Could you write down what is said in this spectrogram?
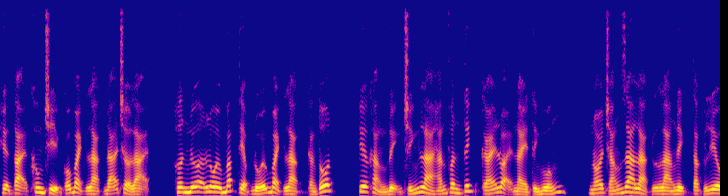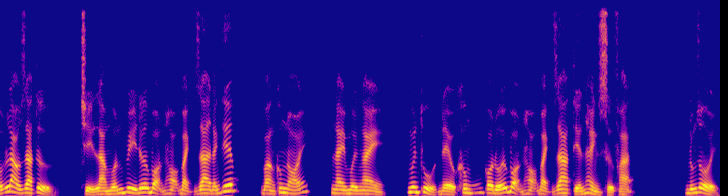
hiện tại không chỉ có bạch lạc đã trở lại, hơn nữa lôi bắc tiệp đối bạch lạc càng tốt, kia khẳng định chính là hắn phân tích cái loại này tình huống, nói trắng ra lạc là nghịch tặc liếu lao gia tử, chỉ là muốn vì đưa bọn họ bạch ra đánh tiếp, bằng không nói, này 10 ngày, nguyên thủ đều không có đối bọn họ bạch ra tiến hành xử phạt. Đúng rồi,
